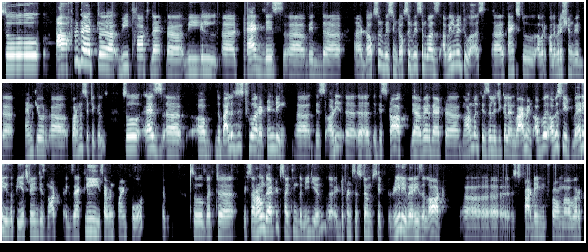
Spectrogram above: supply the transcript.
so after that uh, we thought that uh, we will uh, tag this with the uh, doxorubicin. Doxorubicin was available to us thanks to our collaboration with the Emcure Pharmaceuticals. So as uh, the biologists who are attending uh, this audio, uh, uh this talk, they are aware that uh, normal physiological environment, ob obviously it varies, the pH range is not exactly 7.4. So, but uh, it's around that, it's I think the median, different systems, it really varies a lot, starting from our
